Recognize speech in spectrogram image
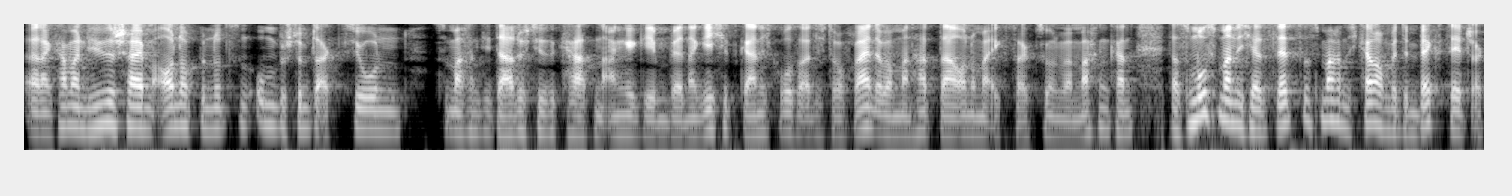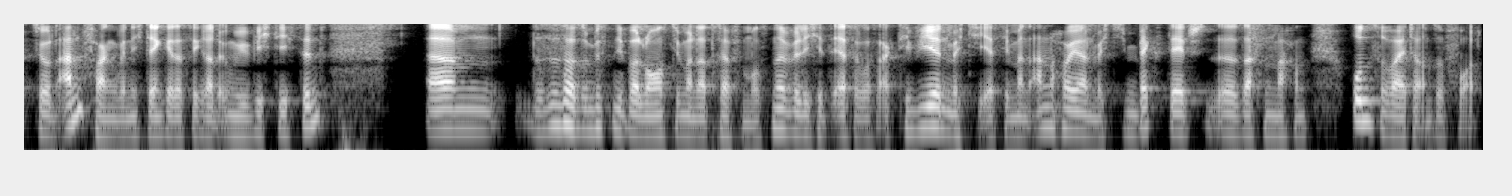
Äh, dann kann man diese Scheiben auch noch benutzen, um bestimmte Aktionen zu machen, die dadurch diese Karten angegeben werden. Da gehe ich jetzt gar nicht großartig drauf rein, aber man hat da auch nochmal extra Aktionen, die man machen kann. Das muss man nicht als letztes machen. Ich kann auch mit den Backstage-Aktionen anfangen, wenn ich denke, dass die gerade irgendwie wichtig sind. Ähm, das ist halt so ein bisschen die Balance, die man da treffen muss. Ne? Will ich jetzt erst irgendwas aktivieren? Möchte ich erst jemanden anheuern? Möchte ich Backstage-Sachen machen? Und so weiter und so fort.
